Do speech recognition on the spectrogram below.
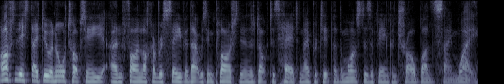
After this, they do an autopsy and find like a receiver that was implanted in the doctor's head, and they predict that the monsters are being controlled by the same way.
